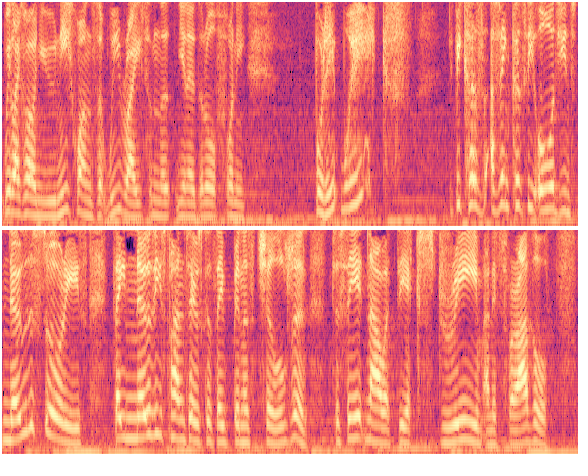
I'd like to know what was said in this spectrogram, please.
We like our unique ones that we write, and that you know they're all funny but it works because I think because the audience know the stories, they know these pantos because they've been as children. To see it now at the extreme and it's for adults,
